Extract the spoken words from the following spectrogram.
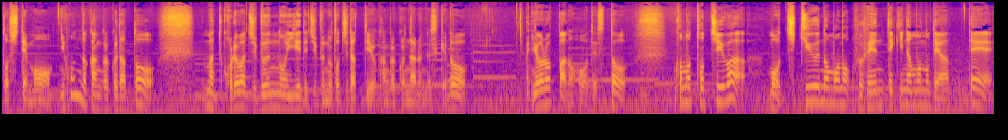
としても日本の感覚だと、まあ、これは自分の家で自分の土地だっていう感覚になるんですけどヨーロッパの方ですとこの土地はもう地球のもの普遍的なものであって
